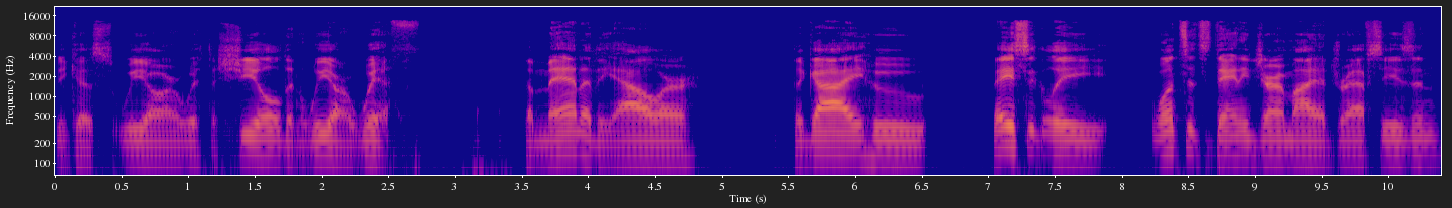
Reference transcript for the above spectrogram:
because we are with the Shield and we are with the man of the hour, the guy who basically once it's Danny Jeremiah draft season,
